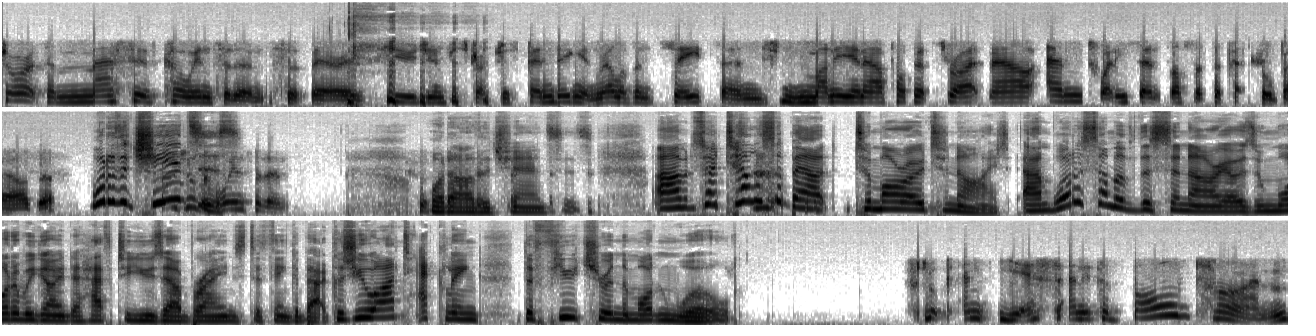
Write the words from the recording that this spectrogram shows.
sure it's a massive coincidence that there is huge infrastructure spending in relevant seats and money in our pockets right now and 20 cents off at the petrol bowser. What are the chances? coincidence. what are the chances? Um, so tell us about tomorrow tonight. Um, what are some of the scenarios, and what are we going to have to use our brains to think about? Because you are tackling the future in the modern world. Look, and yes, and it's a bold time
